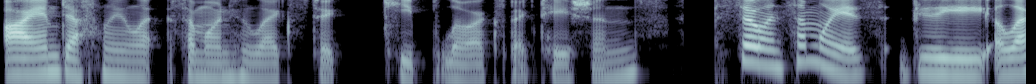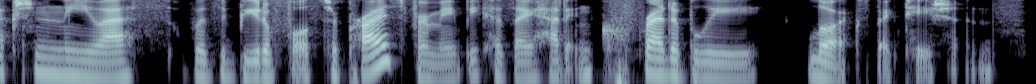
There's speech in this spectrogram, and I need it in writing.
I am definitely someone who likes to keep low expectations. So, in some ways, the election in the US was a beautiful surprise for me because I had incredibly low expectations.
